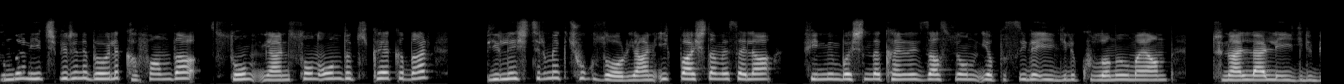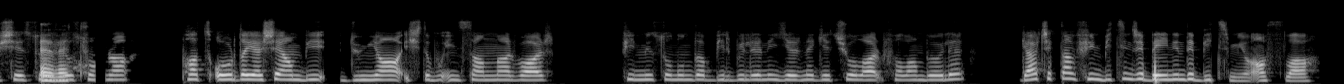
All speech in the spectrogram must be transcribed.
bunların hiçbirini böyle kafanda son yani son 10 dakikaya kadar birleştirmek çok zor. Yani ilk başta mesela filmin başında kanalizasyon yapısıyla ilgili kullanılmayan tünellerle ilgili bir şey söylüyor. Evet. Sonra pat orada yaşayan bir dünya işte bu insanlar var. Filmin sonunda birbirlerinin yerine geçiyorlar falan böyle. Gerçekten film bitince beyninde bitmiyor asla.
